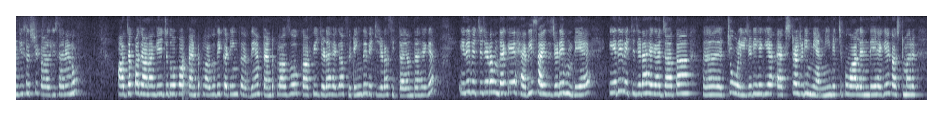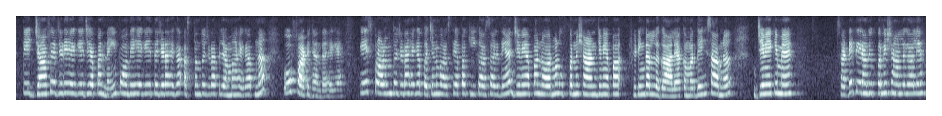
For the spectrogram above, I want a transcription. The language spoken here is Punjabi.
ਹਾਂਜੀ, ਸਤਿ ਸ਼੍ਰੀ ਅਕਾਲ ਜੀ ਸਾਰਿਆਂ ਨੂੰ। ਅੱਜ ਆਪਾਂ ਜਾਣਾਂਗੇ ਜਦੋਂ ਆਪਾਂ ਪੈਂਟ ਪਲਾਜ਼ੋ ਦੀ ਕਟਿੰਗ ਕਰਦੇ ਆਂ ਪੈਂਟ ਪਲਾਜ਼ੋ ਕਾਫੀ ਜਿਹੜਾ ਹੈਗਾ ਫਿਟਿੰਗ ਦੇ ਵਿੱਚ ਜਿਹੜਾ ਸੀਤਾ ਜਾਂਦਾ ਹੈਗਾ। ਇਹਦੇ ਵਿੱਚ ਜਿਹੜਾ ਹੁੰਦਾ ਕਿ ਹੈਵੀ ਸਾਈਜ਼ ਜਿਹੜੇ ਹੁੰਦੇ ਆ, ਇਹਦੇ ਵਿੱਚ ਜਿਹੜਾ ਹੈਗਾ ਜਾਂ ਤਾਂ ਝੋਲੀ ਜਿਹੜੀ ਹੈਗੀ ਆ ਐਕਸਟਰਾ ਜਿਹੜੀ ਮਿਆਨੀ ਵਿੱਚ ਪਵਾ ਲੈਂਦੇ ਹੈਗੇ ਕਸਟਮਰ ਤੇ ਜਾਂ ਫਿਰ ਜਿਹੜੇ ਹੈਗੇ ਜੇ ਆਪਾਂ ਨਹੀਂ ਪਾਉਂਦੇ ਹੈਗੇ, ਤੇ ਜਿਹੜਾ ਹੈਗਾ ਅਸਤਨ ਤੋਂ ਜਿਹੜਾ ਪਜਾਮਾ ਹੈਗਾ ਆਪਣਾ, ਉਹ ਫਟ ਜਾਂਦਾ ਹੈਗਾ। ਇਸ ਪ੍ਰੋਬਲਮ ਤੋਂ ਜਿਹੜਾ ਹੈਗਾ ਬਚਣ ਵਾਸਤੇ ਆਪਾਂ ਕੀ ਕਰ ਸਕਦੇ ਹਾਂ? ਜਿਵੇਂ ਆਪਾਂ ਨਾਰਮਲ ਉੱਪਰ ਨਿਸ਼ਾਨ, ਜਿਵੇਂ ਆਪਾਂ ਫਿਟਿੰਗ ਦਾ ਲਗਾ ਲਿਆ ਕਮਰ ਦੇ ਹਿਸਾਬ ਨਾਲ, ਜਿਵੇਂ ਕਿ ਮੈਂ 13.5 ਦੇ ਉੱਪਰ ਨਿਸ਼ਾਨ ਲਗਾ ਲਿਆ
